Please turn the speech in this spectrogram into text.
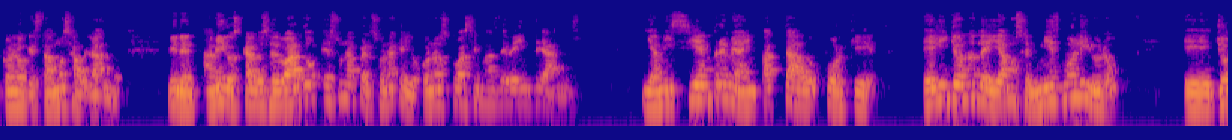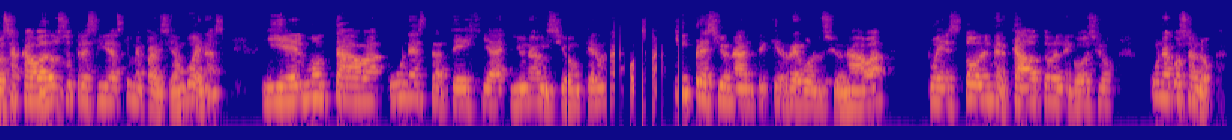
con lo que estamos hablando. Miren, amigos, Carlos Eduardo es una persona que yo conozco hace más de 20 años y a mí siempre me ha impactado porque él y yo nos leíamos el mismo libro, eh, yo sacaba dos o tres ideas que me parecían buenas y él montaba una estrategia y una visión que era una cosa impresionante que revolucionaba pues todo el mercado, todo el negocio, una cosa loca.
